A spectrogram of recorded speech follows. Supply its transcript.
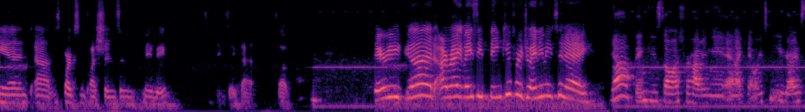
and um, spark some questions and maybe some things like that. So very good. All right, Mayce, thank you for joining me today. Yeah, thank you so much for having me, and I can't wait to meet you guys.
